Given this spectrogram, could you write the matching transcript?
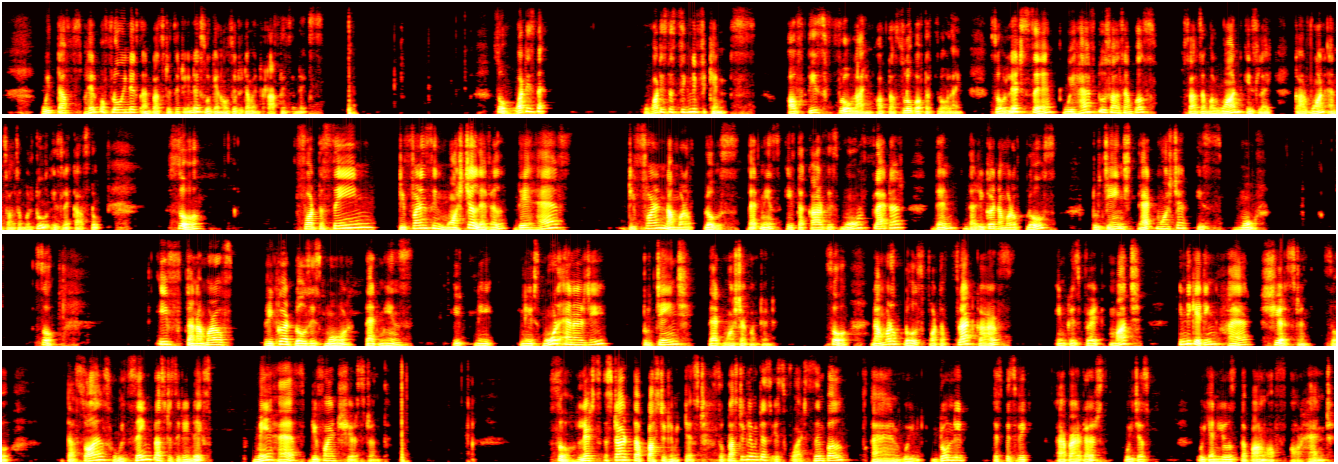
With the help of flow index and plasticity index we can also determine the roughness index so what is the what is the significance of this flow line of the slope of the flow line? So let's say we have two soil samples. Soil sample 1 is like curve 1 and soil sample 2 is like curve 2. So for the same difference in moisture level, they have different number of blows. That means if the curve is more flatter, then the required number of blows to change that moisture is more. So if the number of required blows is more that means it need, needs more energy to change that moisture content. So number of blows for the flat curve increase very much indicating higher shear strength. So the soils with same plasticity index may have different shear strength so let's start the plastic limit test. So plastic limit test is quite simple and we don't need a specific apparatus. We just we can use the palm of our hand.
